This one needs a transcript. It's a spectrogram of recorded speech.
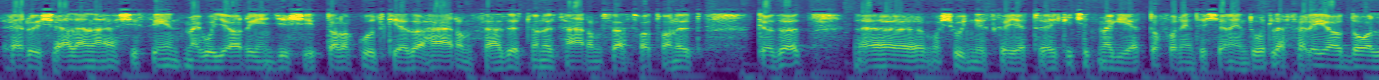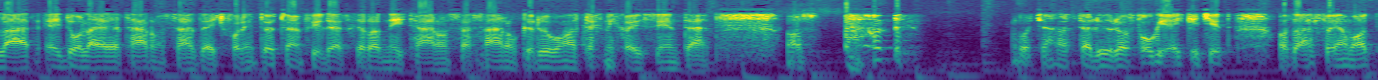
erős ellenállási szint, meg ugye a range is itt alakult ki ez a 355-365 között. Most úgy néz ki, hogy egy kicsit megijedt a forint, és elindult lefelé, a dollár, egy dollárért 301 forint 50 fillet kell adni, 303 körül van a technikai szint, tehát az bocsánat, felülről fogja egy kicsit az árfolyamat,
